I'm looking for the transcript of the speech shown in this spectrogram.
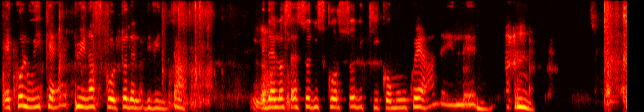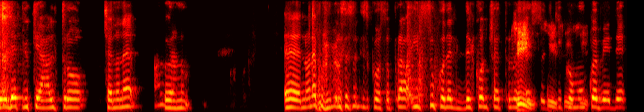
è colui che è più in ascolto della divinità. Esatto. Ed è lo esatto. stesso discorso di chi comunque ha delle... ed è più che altro, cioè non è... Allora, non, eh, non è proprio lo stesso discorso, però il succo del, del concetto è lo sì, stesso, sì, di chi sì, comunque vede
